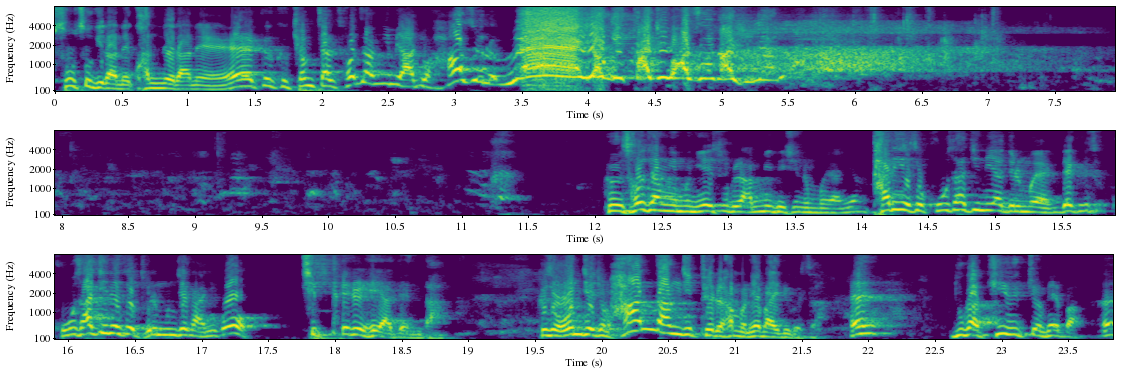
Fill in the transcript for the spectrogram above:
소속이라네 관내라네. 그, 그 경찰서장님이 아주 하소를 왜 여기까지 와서 가시냐? 그 서장님은 예수를 안 믿으시는 모양이야. 다리에서 고사진해야 될 모양인데 그래서 고사진해서 될 문제가 아니고 집회를 해야 된다. 그래서 언제 좀 한강 집회를 한번 해봐야 되겠어. 에? 누가 기획 좀 해봐. 에?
